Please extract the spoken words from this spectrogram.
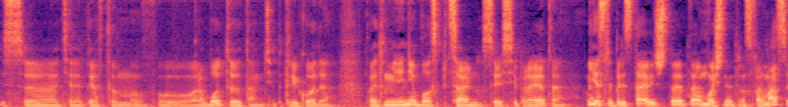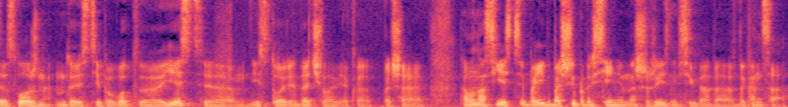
с э, терапевтом в, работаю, там, типа, три года, поэтому у меня не было специальных сессий про это. Если представить, что это мощная трансформация, сложно. Ну, то есть, типа, вот э, есть э, история, да, человека большая. Там у нас есть большие потрясения в нашей жизни всегда, да, до конца.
